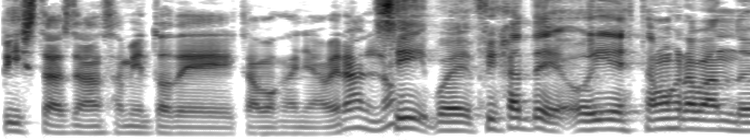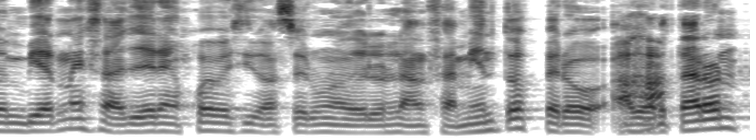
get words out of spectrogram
pistas de lanzamiento de Cabo Cañaveral, ¿no? Sí, pues fíjate, hoy estamos grabando en viernes, ayer en jueves iba a ser uno de los lanzamientos, pero Ajá. abortaron,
